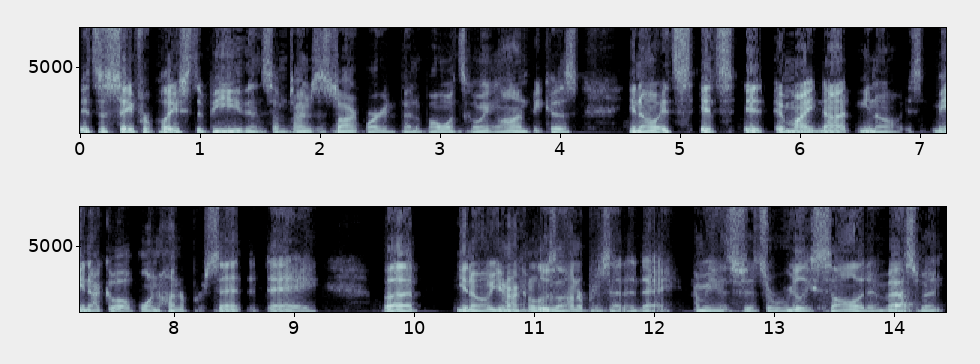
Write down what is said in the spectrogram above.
it's a safer place to be than sometimes the stock market, depending upon what's going on, because you know it's it's it, it might not you know it may not go up 100 percent a day, but you know you're not going to lose 100 percent a day. I mean it's it's a really solid investment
